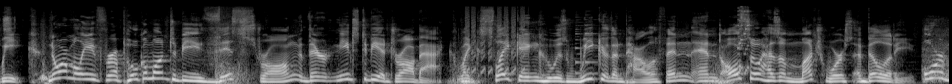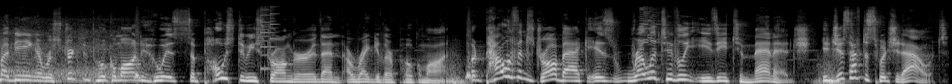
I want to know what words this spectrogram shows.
weak. Normally, for a Pokemon to be this strong, there needs to be a drawback, like Slaking, who is weaker than Palafin and also has a much worse ability, or by being a restricted Pokemon who is supposed to be stronger than a regular Pokemon. But Palafin's drawback is relatively easy to manage. You just have to switch it out.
